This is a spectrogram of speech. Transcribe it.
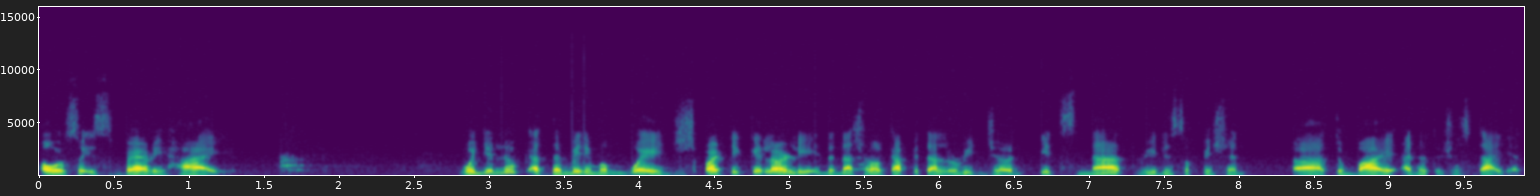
also is very high. When you look at the minimum wage, particularly in the National Capital Region, it's not really sufficient uh, to buy a nutritious diet.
